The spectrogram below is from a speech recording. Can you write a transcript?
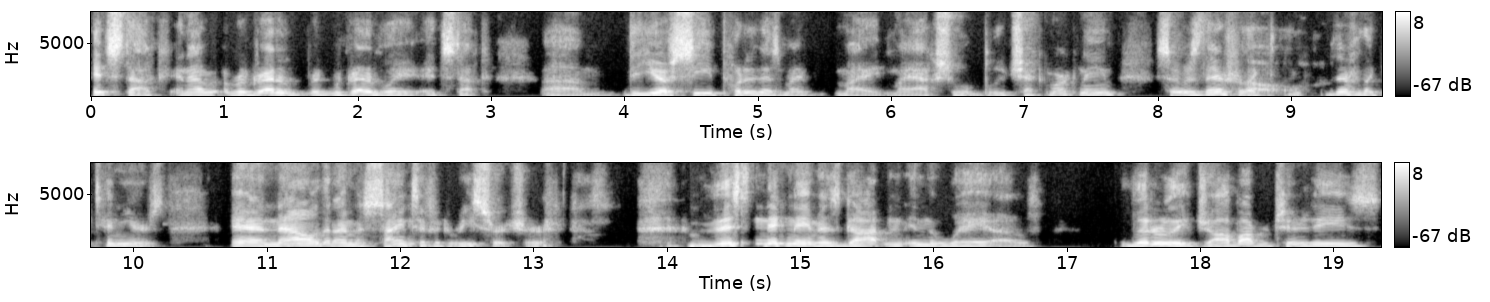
it stuck, and I regretted regrettably it stuck. Um, the UFC put it as my my my actual blue check mark name, so it was there for like oh. there for like ten years. And now that I'm a scientific researcher, this nickname has gotten in the way of literally job opportunities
